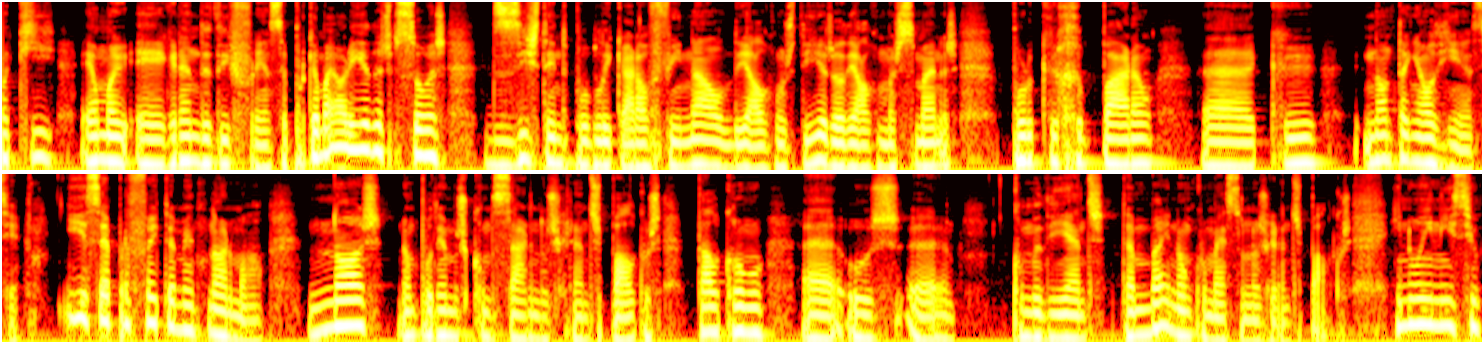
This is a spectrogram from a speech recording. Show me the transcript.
aqui é, uma, é a grande diferença, porque a maioria das pessoas desistem de publicar ao final de alguns dias ou de algumas semanas porque reparam uh, que não têm audiência. E isso é perfeitamente normal. Nós não podemos começar nos grandes palcos, tal como uh, os. Uh, comediantes também não começam nos grandes palcos. E no início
